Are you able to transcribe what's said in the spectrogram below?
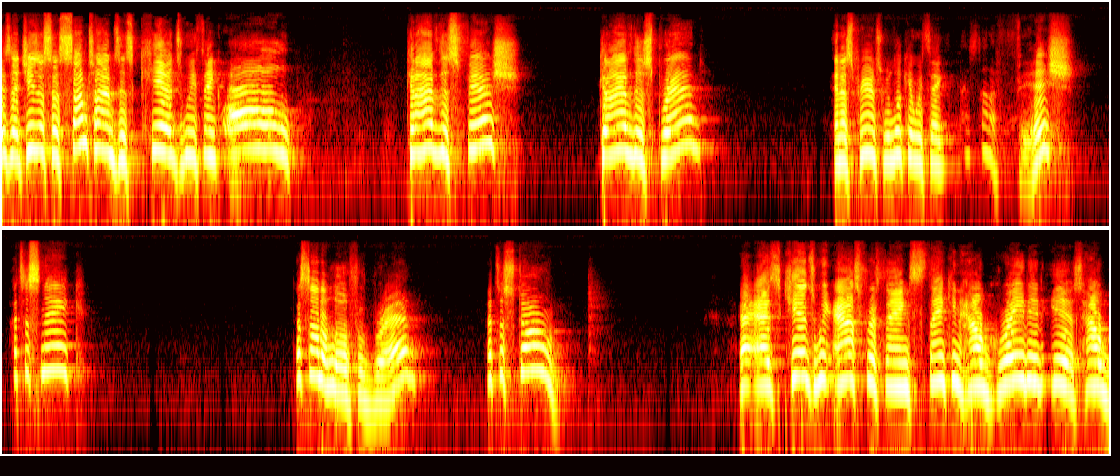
is that Jesus says sometimes as kids we think, oh, can I have this fish? Can I have this bread? And as parents, we look at it, we think, that's not a fish, that's a snake. That's not a loaf of bread, that's a stone. As kids, we ask for things thinking how great it is, how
